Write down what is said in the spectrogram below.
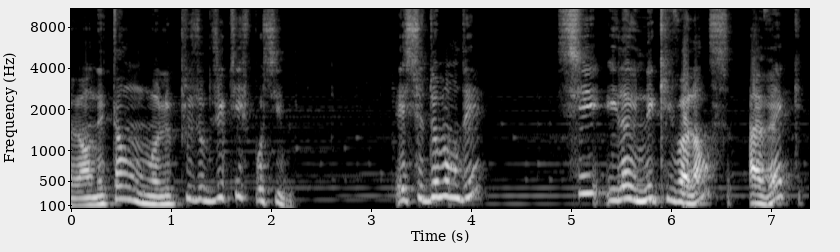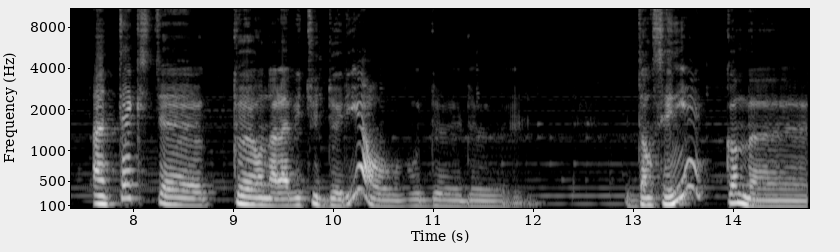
euh, en étant le plus objectif possible, et se demander s'il il a une équivalence avec un texte euh, qu'on a l'habitude de lire ou de, d'enseigner, comme euh,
